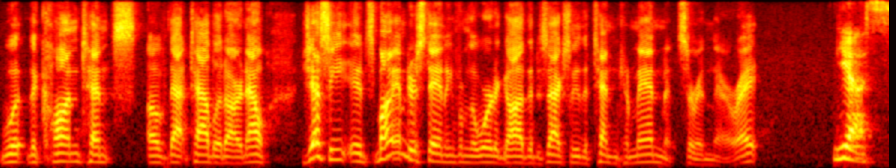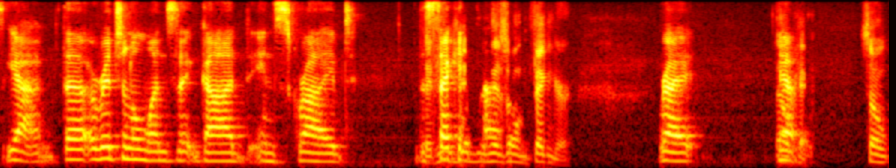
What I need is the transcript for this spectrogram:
what the contents of that tablet are. Now, Jesse, it's my understanding from the Word of God that it's actually the Ten Commandments are in there, right? Yes, yeah. The original ones that God inscribed. The That second with his own finger. right. Okay. So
